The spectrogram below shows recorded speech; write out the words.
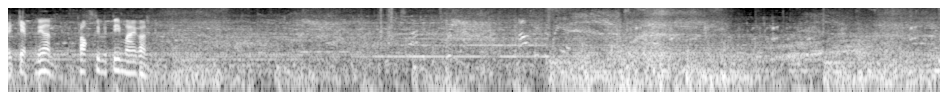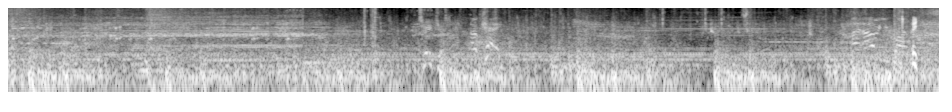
ไปเก็บเนื่อน proximity ไม้ก่อน I'll take the rear. Take it. Okay. I owe you one.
